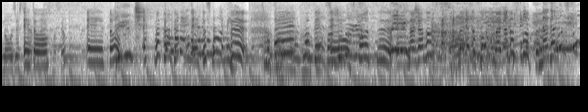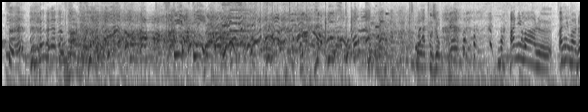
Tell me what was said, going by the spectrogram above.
ノージェスチャーでお願いしますよえっとえ待って待ってえっとスポーツ。えー待ってえースポーツ。えー長野長野スポーツ。長野スポーツ。長野スポーツ。長野スポーツ。スキースキー長野スポーツ。スポーツ。ショップアニマルアニマル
